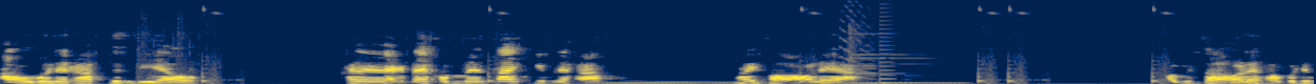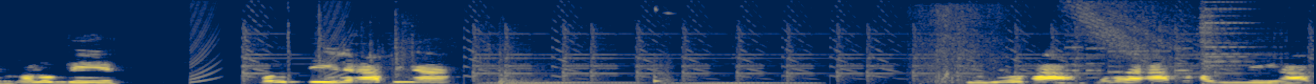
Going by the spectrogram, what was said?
เอาไปเลยครับหนึ่งเดียวใครอยากได้คอมเมนต์ใต้คลิปเลยครับ ไม่ขอเลยอะ เอาไปสองเลยครับวันนี้ผมอารมณ์ดีอารมณ์ดีเลยครับเป็นไงอยู่เยอะค่ะไม่เป็นไรครับเขายินดีครับ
